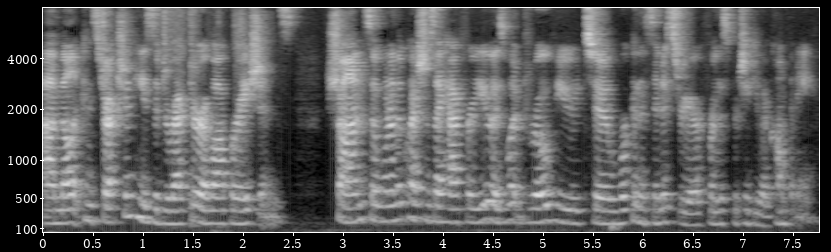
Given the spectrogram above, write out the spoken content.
uh, Mellick Construction. He's the director of operations. Shawn, so one of the questions I have for you is what drove you to work in this industry or for this particular company?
